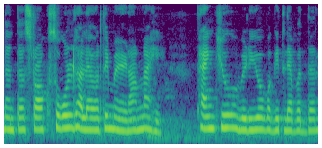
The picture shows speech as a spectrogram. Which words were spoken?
नंतर स्टॉक सोल्ड झाल्यावरती मिळणार नाही. थँक्यू व्हिडिओ बघितल्याबद्दल.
